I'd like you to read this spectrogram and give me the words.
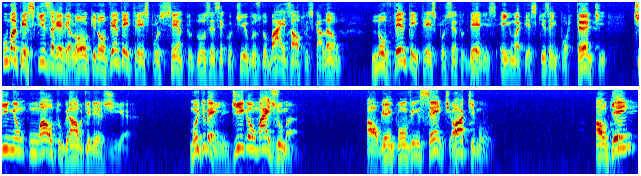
Uma pesquisa revelou que 93% dos executivos do mais alto escalão, 93% deles, em uma pesquisa importante, tinham um alto grau de energia. Muito bem, digam mais uma. Alguém convincente, ótimo. Alguém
